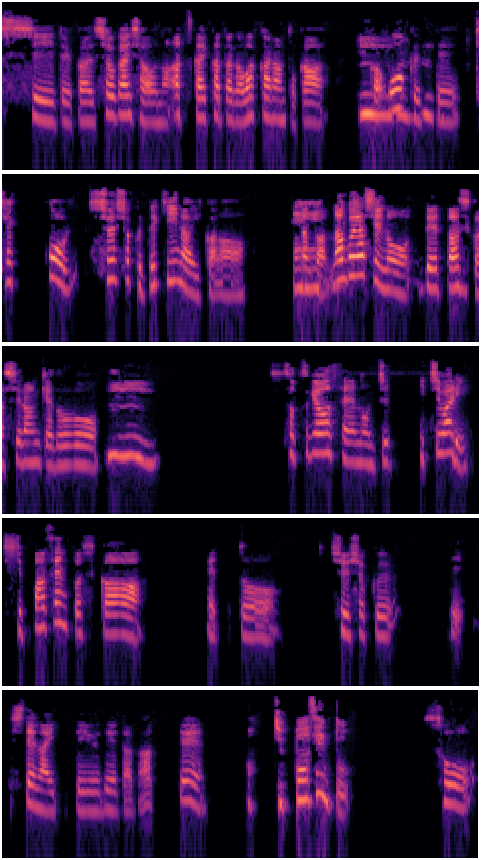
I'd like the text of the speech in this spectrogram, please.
しいというか、障害者の扱い方がわからんとかが多くって、結構就職できないかな。なんか、名古屋市のデータしか知らんけど、うんうん。卒業生の10 1割、10%しか、えっと、就職でしてないっていうデータがあって、あ、10%? そ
